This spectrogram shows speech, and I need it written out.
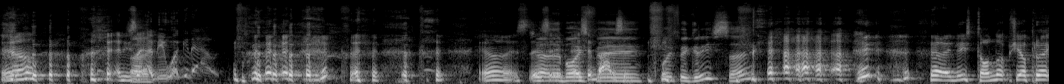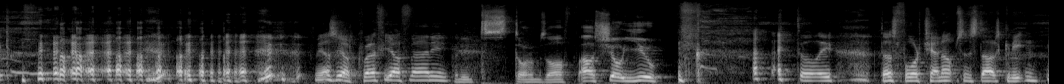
you know. and he's like, "I've been working out." you know, it's, it's, yeah, the boy it's embarrassing. for, boy for Grease, eh? Uh, nice turnips, you prick. Where's your quiff, you fanny? and he storms off. I'll show you. Totally. Does four chin ups and starts greeting.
